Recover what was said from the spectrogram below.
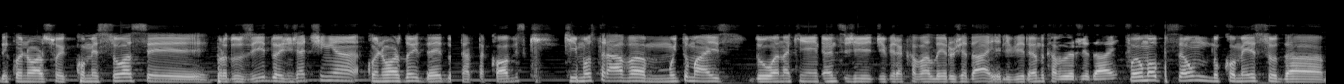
The Clone Wars foi, começou a ser produzido, a gente já tinha Clone Wars 2D do Tartakovsky, que mostrava muito mais do Anakin antes de, de virar Cavaleiro Jedi, ele virando Cavaleiro Jedi. Foi uma opção no começo da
